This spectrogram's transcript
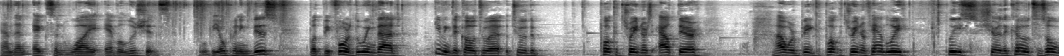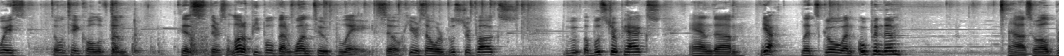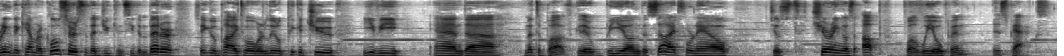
and then X and Y Evolutions. We'll be opening this but before doing that, giving the code to, uh, to the pocket trainers out there, our big pocket trainer family, please share the codes as always. Don't take all of them because there's a lot of people that want to play. So here's our booster box, uh, booster packs, and um, yeah, let's go and open them. Uh, so I'll bring the camera closer so that you can see them better. Say goodbye to our little Pikachu, Eevee, and uh, Metapod. They'll be on the side for now, just cheering us up while we open these packs.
